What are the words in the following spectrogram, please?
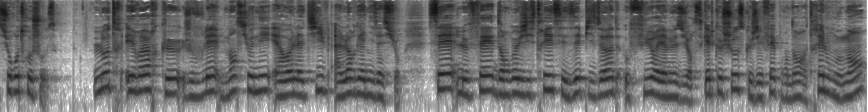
sur autre chose. L'autre erreur que je voulais mentionner est relative à l'organisation. C'est le fait d'enregistrer ces épisodes au fur et à mesure. C'est quelque chose que j'ai fait pendant un très long moment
